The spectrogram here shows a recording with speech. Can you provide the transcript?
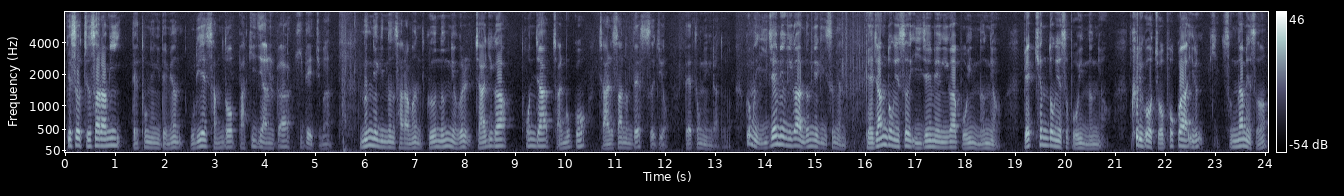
그래서 저 사람이 대통령이 되면 우리의 삶도 바뀌지 않을까 기대했지만 능력 있는 사람은 그 능력을 자기가 혼자 잘 먹고 잘 사는데 쓰지요. 대통령이라도. 그러면 이재명이가 능력이 있으면 배장동에서 이재명이가 보인 능력, 백현동에서 보인 능력, 그리고 조폭과 이런 성남에서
